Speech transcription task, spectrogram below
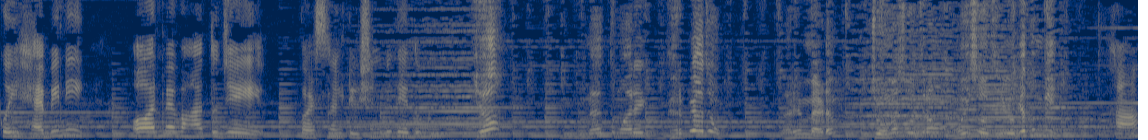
कोई है भी नहीं और मैं वहाँ तुझे पर्सनल ट्यूशन भी दे दूँगी। क्या? मैं तुम्हारे घर पे आ जाऊँ? अरे मैडम जो मैं सोच रहा हूँ वही सोच रही हो क्या तुम भी? हाँ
